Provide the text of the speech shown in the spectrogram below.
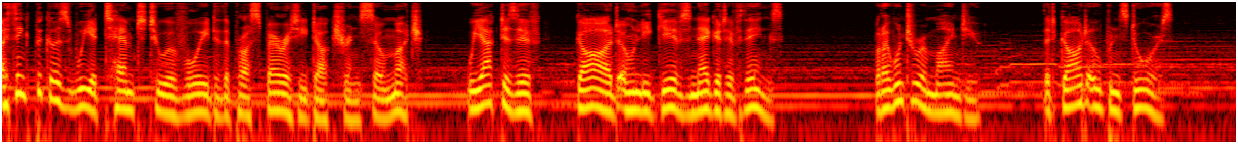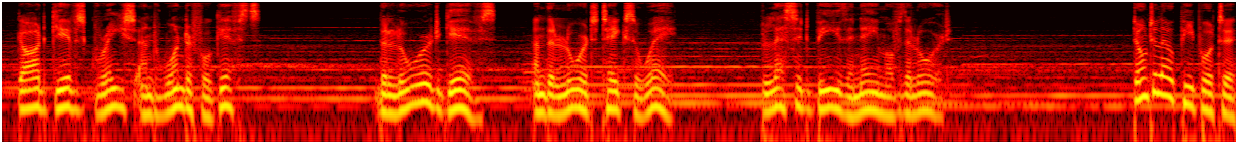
I think because we attempt to avoid the prosperity doctrine so much, we act as if God only gives negative things. But I want to remind you that God opens doors. God gives great and wonderful gifts. The Lord gives, and the Lord takes away. Blessed be the name of the Lord. Don't allow people to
